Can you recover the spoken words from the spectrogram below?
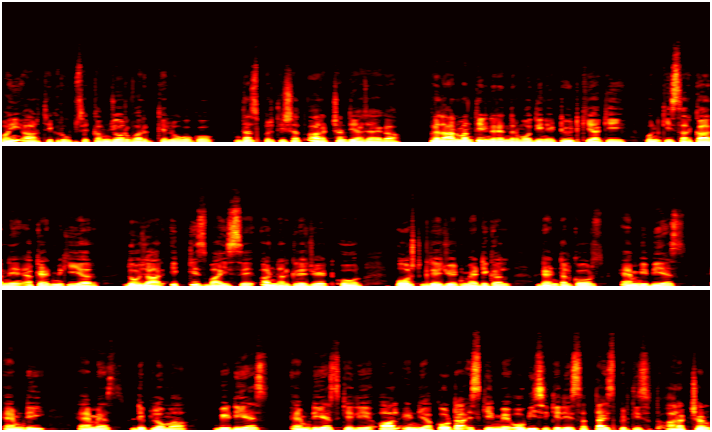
वहीं आर्थिक रूप से कमज़ोर वर्ग के लोगों को 10 प्रतिशत आरक्षण दिया जाएगा। प्रधानमंत्री नरेंद्र मोदी ने ट्वीट किया कि उनकी सरकार ने एकेडमिक ईयर 2021-22 से अंडर ग्रेजुएट और post graduate medical dental course MBBS, MD, MS, diploma BDS MDS के लिए ऑल इंडिया कोटा स्कीम में ओबीसी के लिए 27 प्रतिशत आरक्षण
